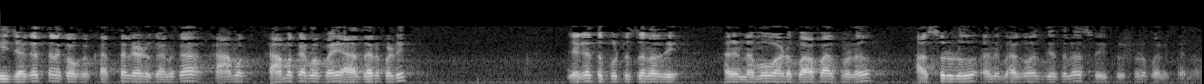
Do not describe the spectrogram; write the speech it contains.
ఈ జగత్తునకు ఒక కర్త లేడు కనుక కామ కామకర్మపై ఆధారపడి జగత్తు పుట్టుతున్నది. అని నమ్మువాడు పాపాత్ముడు అసురుడు అని భగవద్గీతలో శ్రీకృష్ణుడు పలికాను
